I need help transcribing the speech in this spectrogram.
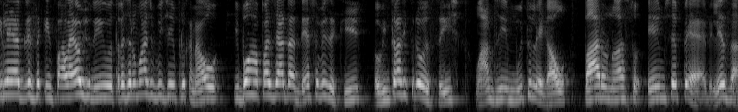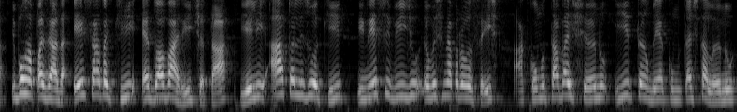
galera, beleza? Quem fala é o Juninho, trazendo mais um vídeo aí pro canal. E bom rapaziada, dessa vez aqui eu vim trazer pra vocês um ato muito legal para o nosso MCPE, beleza? E bom rapaziada, esse ato aqui é do Avaritia, tá? E ele atualizou aqui e nesse vídeo eu vou ensinar pra vocês a como tá baixando e também a como tá instalando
